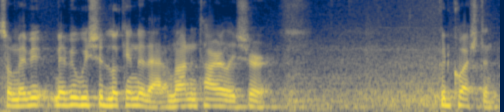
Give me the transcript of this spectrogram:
So maybe maybe we should look into that. I'm not entirely sure. Good question.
